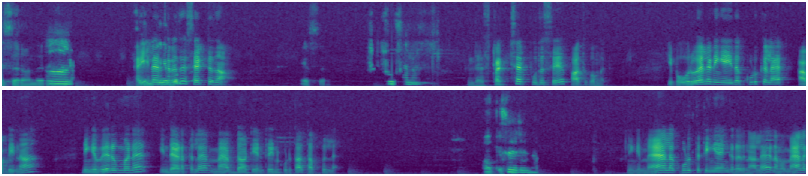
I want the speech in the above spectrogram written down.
எஸ் சார் அந்த கையில் இருக்கிறது செட்டு தான். எஸ் சார் இந்த ஸ்ட்ரக்சர் புதுசு. பார்த்துக்கோங்க. இப்போ ஒருவேளை நீங்கள் இதை கொடுக்கல அப்படின்னா நீங்கள் வெறுமனே இந்த இடத்துல மேப் டாட் என்ட்ரின்னு கொடுத்தா தப்பு இல்லை. ஓகே நீங்கள் மேலே கொடுத்துட்டீங்கங்கிறதுனால நம்ம மேலே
